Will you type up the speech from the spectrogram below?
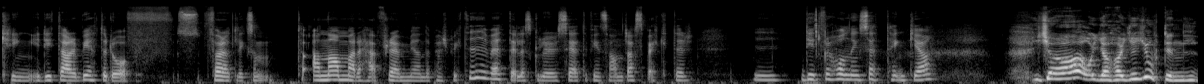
kring i ditt arbete då för att liksom anamma det här främjande perspektivet eller skulle du säga att det finns andra aspekter i ditt förhållningssätt tänker jag? Ja, och jag har ju gjort en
